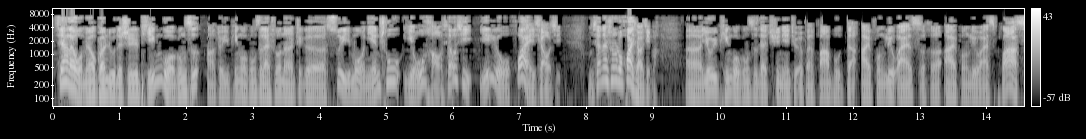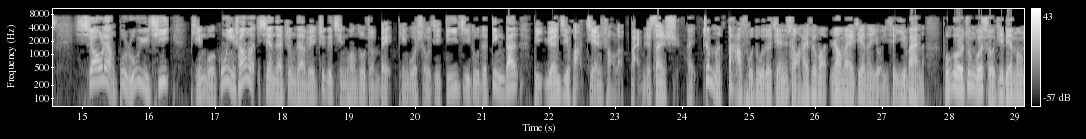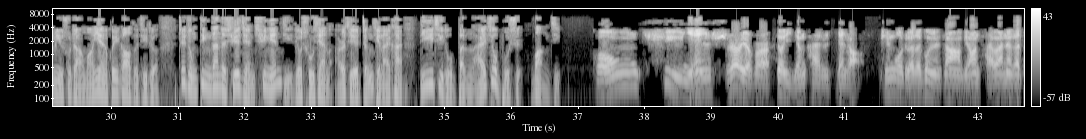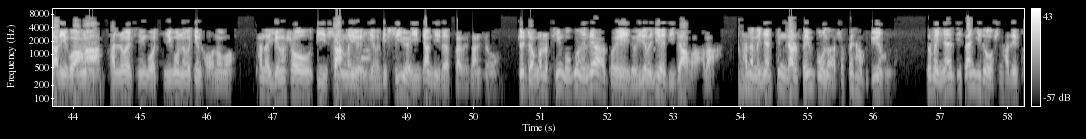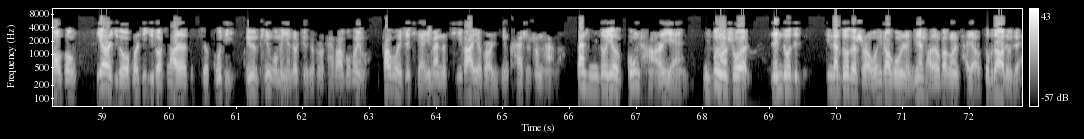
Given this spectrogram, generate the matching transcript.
接下来我们要关注的是苹果公司啊。对于苹果公司来说呢，这个岁末年初有好消息，也有坏消息。我们先来说说坏消息吧。呃，由于苹果公司在去年九月份发布的 iPhone 6s 和 iPhone 6s Plus 销量不如预期，苹果供应商们现在正在为这个情况做准备。苹果手机第一季度的订单比原计划减少了百分之三十。哎，这么大幅度的减少，还是外让外界呢有一些意外呢。不过，中国手机联盟秘书长王艳辉告诉记者，这种订单的削减去年底就出现了，而且整体来看，第一季度本来就不是旺季。从去年十二月份就已经开始减少。苹果主要的供应商，比方台湾那个大力光啦，它是为苹果提供这个镜头的嘛，它的营收比上个月已经比十一月已经降低了百分之三十嘛，对整个的苹果供应链会有一定的业绩下滑吧。它的每年订单的分布呢是非常不均衡的，就每年第三季度是它的高峰，第二季度或者第一季度是它的是谷底，因为苹果每年都九月份开发布会嘛，发布会之前一般都七八月份已经开始生产了。但是你作为一个工厂而言，你不能说人多的订单多的时候我去招工人，订单少的时候把工人裁掉，做不到，对不对？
